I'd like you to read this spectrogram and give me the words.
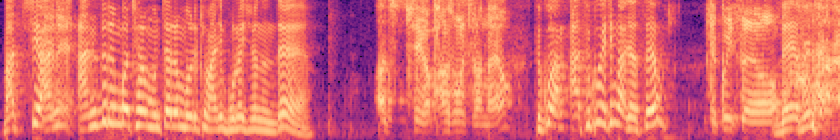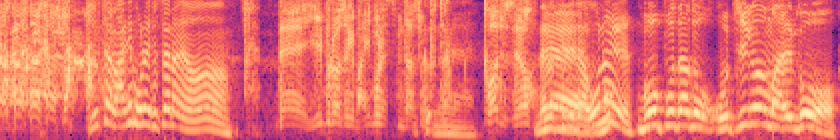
마치 안. 안 들은 것처럼 문자를 뭐 이렇게 많이 보내주셨는데 아, 지- 제가 방송을 들었나요? 듣고 안- 아 듣고 계신 거 아니었어요? 듣고 있어요. 네, 문자 문자 많이 보내셨잖아요. 네, 일부러 저기 많이 보냈습니다. 좀 부탁, 네. 도와주세요. 네, 그렇습니다. 오늘- 무, 무엇보다도 오징어 말고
